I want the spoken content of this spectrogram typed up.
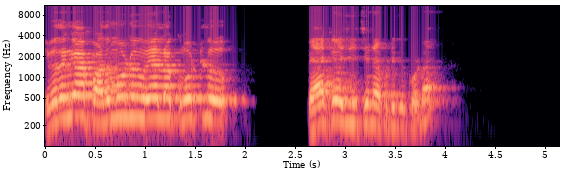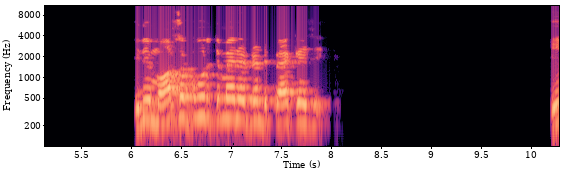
ఈ విధంగా పదమూడు వేల కోట్లు ప్యాకేజీ ఇచ్చినప్పటికీ కూడా ఇది మోసపూరితమైనటువంటి ప్యాకేజీ. ఈ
